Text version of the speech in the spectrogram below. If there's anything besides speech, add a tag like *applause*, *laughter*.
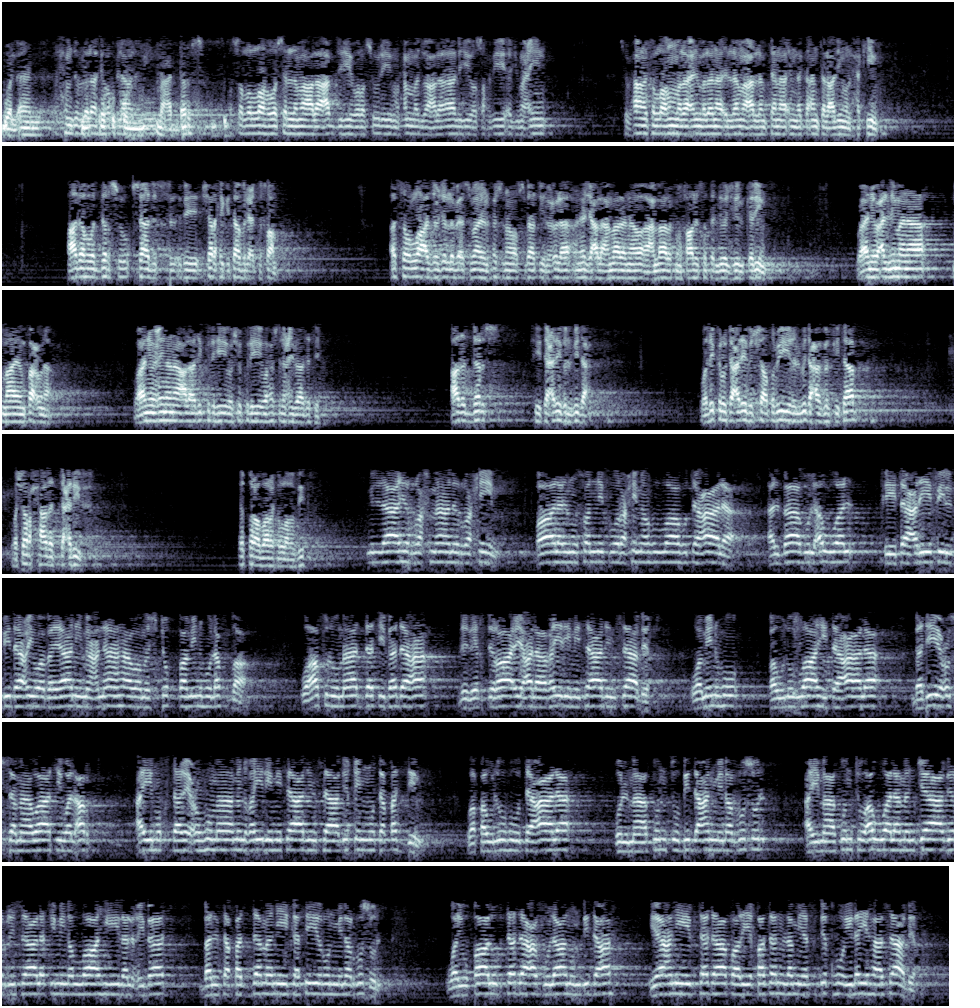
والآن الحمد لله رب العالمين. مع الدرس. وصلى الله وسلم على عبده ورسوله محمد وعلى آله وصحبه أجمعين. سبحانك اللهم لا علم لنا إلا ما علمتنا إنك أنت العليم الحكيم. هذا هو الدرس السادس في شرح كتاب الاعتصام. أسأل الله عز وجل بأسمائه الحسنى وصفاته العلى أن يجعل أعمالنا وأعمالكم خالصة لوجهه الكريم. وأن يعلمنا ما ينفعنا. وأن يعيننا على ذكره وشكره وحسن عبادته. هذا الدرس في تعريف البدع. وذكر تعريف الشاطبي للبدعة في الكتاب وشرح هذا التعريف. اقرأ بارك الله فيك. بسم الله الرحمن الرحيم. قال المصنف رحمه الله تعالى الباب الأول في تعريف البدع وبيان معناها وما اشتق منه لفظا. وأصل مادة بدع للاختراع على غير مثال سابق. ومنه قول الله تعالى بديع السماوات والأرض أي مخترعهما من غير مثال سابق متقدم. وقوله تعالى قل ما كنت بدعا من الرسل أي ما كنت أول من جاء بالرسالة من الله إلى العباد بل تقدمني كثير من الرسل. ويقال ابتدع فلان بدعة يعني ابتدع طريقة لم يسبقه إليها سابق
